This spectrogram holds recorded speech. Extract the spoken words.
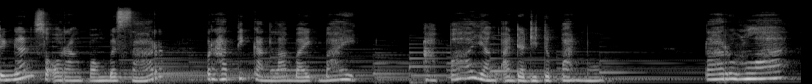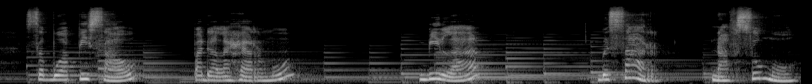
dengan seorang pembesar, perhatikanlah baik-baik apa yang ada di depanmu. Taruhlah sebuah pisau pada lehermu bila besar nafsumu.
